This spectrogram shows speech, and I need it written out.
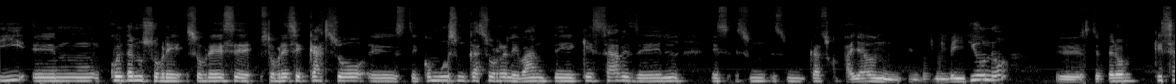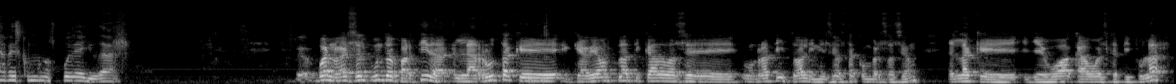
y em, cuéntanos sobre, sobre, ese, sobre ese caso, este, cómo es un caso relevante, qué sabes de él. Es, un, es un, caso fallado en, en 2021, este, pero ¿qué sabes cómo nos puede ayudar? Bueno, es el punto de partida. La ruta que, que, habíamos platicado hace un ratito al inicio de esta conversación es la que llevó a cabo este titular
